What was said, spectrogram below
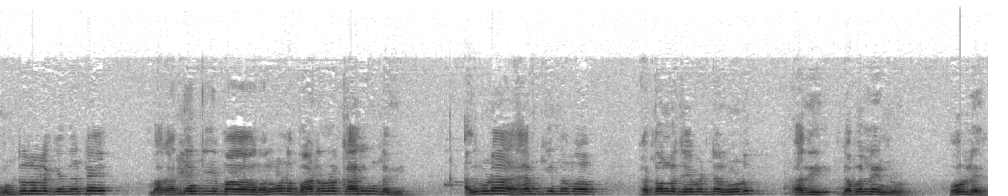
గుంటూరు వాళ్ళకి ఏంటంటే మాకు అద్దంకి మా నల్గొండ బార్డర్ వరకు ఖాళీ ఉంటుంది. అది కూడా హ్యామ్ కింద మా గతంలో చేపట్టిన రోడ్డు అది double lane road four lane.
